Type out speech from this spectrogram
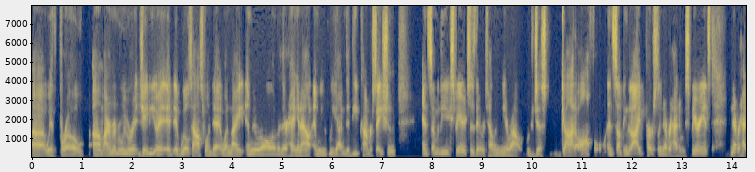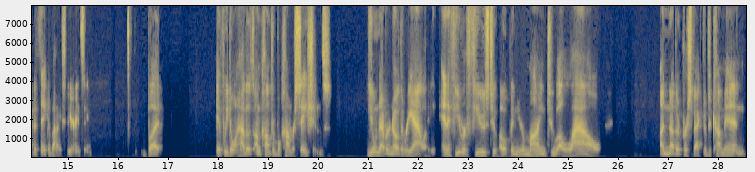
uh, with Bro. Um, I remember we were at JD at, at, Will's house one day, one night, and we were all over there hanging out, and we we got into deep conversation. And some of the experiences they were telling me about were just god awful, and something that I personally never had to experience, never had to think about experiencing. But if we don't have those uncomfortable conversations, you'll never know the reality. And if you refuse to open your mind to allow another perspective to come in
